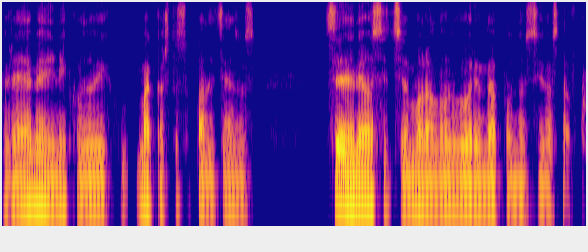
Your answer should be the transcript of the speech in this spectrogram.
vreme i niko od ovih, makar što su pali cenzus, se ne osjeća moralno odgovorim da podnosi ostavku.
